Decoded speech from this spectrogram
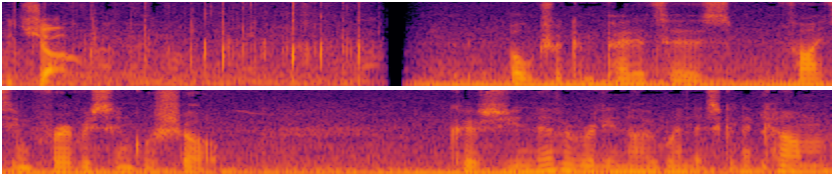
Good shot. ultra competitors fighting for every single shot because you never really know when it's going to come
